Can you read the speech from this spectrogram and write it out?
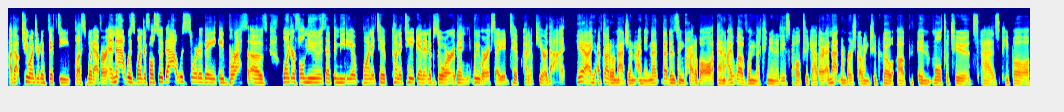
about 250 plus whatever. And that was wonderful. So that was sort of a, a breath of wonderful news that the media wanted to kind of take in and absorb. And we were excited to kind of hear that. Yeah, I, have got to imagine. I mean, that that is incredible, and I love when the communities pull together, and that number is going to go up in multitudes as people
